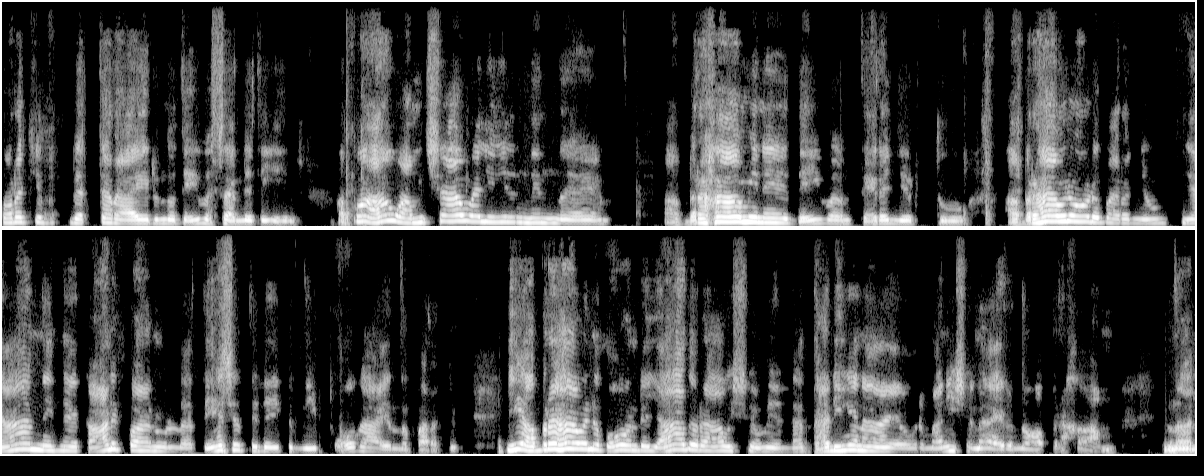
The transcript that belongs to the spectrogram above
കുറച്ച് വ്യക്തരായിരുന്നു ദൈവസന്നിധിയിൽ. അപ്പൊ ആ വംശാവലിയിൽ നിന്ന് അബ്രഹാമിനെ ദൈവം തെരഞ്ഞെടുത്തു. അബ്രഹാമിനോട് പറഞ്ഞു ഞാൻ നിന്നെ കാണിപ്പാനുള്ള ദേശത്തിലേക്ക് നീ പോക എന്ന് പറഞ്ഞു. ഈ അബ്രഹാമിന് പോകേണ്ട യാതൊരു ആവശ്യവുമില്ല ധനികനായ ഒരു മനുഷ്യനായിരുന്നു അബ്രഹാം. എന്നാൽ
